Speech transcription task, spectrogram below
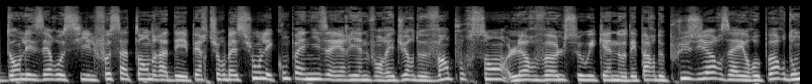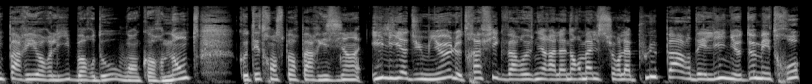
Dans les airs aussi, il faut s'attendre à des perturbations. Les compagnies aériennes vont réduire de 20% leurs vols ce week-end au départ de plusieurs aéroports, dont Paris-Orly, Bordeaux ou encore Nantes. Côté transport parisien, il y a du mieux. Le trafic va revenir à la normale sur la plupart des lignes de métro.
